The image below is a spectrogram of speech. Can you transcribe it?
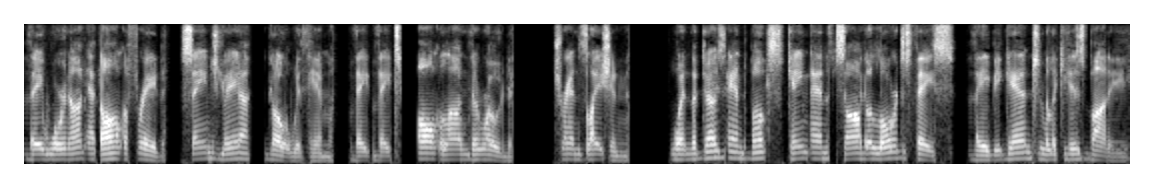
they were not at all afraid, Sanjmaya, go with him, Vate Vate, all along the road. Translation When the does and bucks came and saw the Lord's face, they began to lick his body.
